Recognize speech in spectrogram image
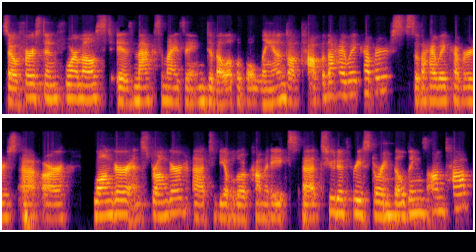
So first and foremost is maximizing developable land on top of the highway covers. So the highway covers uh, are longer and stronger uh, to be able to accommodate uh, two to three story buildings on top.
